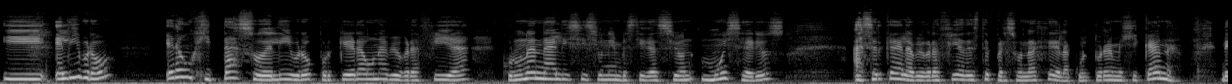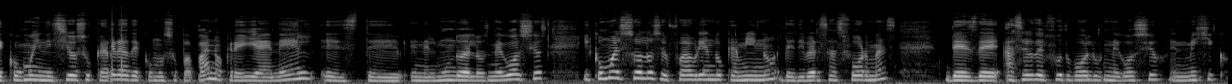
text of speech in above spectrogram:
Y el libro era un hitazo de libro porque era una biografía con un análisis y una investigación muy serios acerca de la biografía de este personaje de la cultura mexicana, de cómo inició su carrera, de cómo su papá no creía en él, este, en el mundo de los negocios, y cómo él solo se fue abriendo camino de diversas formas, desde hacer del fútbol un negocio en México,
